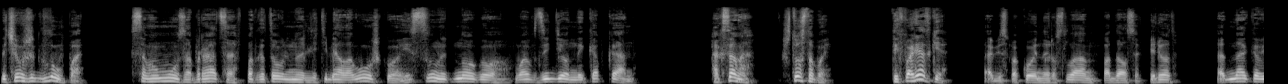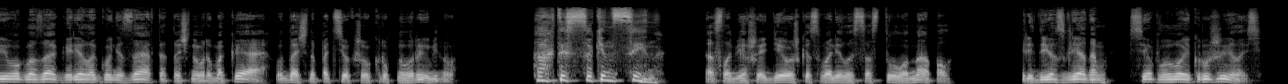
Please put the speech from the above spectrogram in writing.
Да чего же глупо! Самому забраться в подготовленную для тебя ловушку и сунуть ногу во взведенный капкан. «Оксана, что с тобой? Ты в порядке?» Обеспокоенный Руслан подался вперед, однако в его глазах горел огонь азарта, точно у рыбака, удачно подсекшего крупную рыбину. «Ах ты, сукин сын!» Ослабевшая девушка свалилась со стула на пол. Перед ее взглядом все плыло и кружилось.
